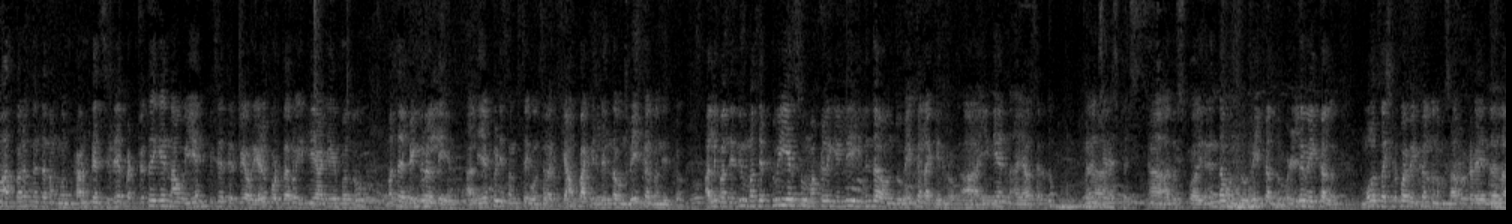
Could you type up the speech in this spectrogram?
ಮಾತು ಬರುತ್ತೆ ಅಂತ ನಮ್ಗೊಂದು ಕಾನ್ಫಿಡೆನ್ಸ್ ಇದೆ ಬಟ್ ಜೊತೆಗೆ ನಾವು ಏನ್ ಫಿಸಿಯೋಥೆರಪಿ ಅವ್ರು ಹೇಳ್ಕೊಡ್ತಾರೋ ಇಲ್ಲಿ ಆಗಿರ್ಬೋದು ಮತ್ತೆ ಬೆಂಗಳೂರಲ್ಲಿ ಅಲ್ಲಿ ಎ ಪಿ ಡಿ ಸಂಸ್ಥೆಗೆ ಒಂದ್ಸಲ ಕ್ಯಾಂಪ್ ಹಾಕಿದ್ರಿಂದ ಒಂದು ವೆಹಿಕಲ್ ಬಂದಿತ್ತು. ಅಲ್ಲಿ ಬಂದಿದ್ವಿ ಮತ್ತೆ ಟೂ ಇಯರ್ಸ್ ಮಕ್ಕಳಿಗೆ ಇಲ್ಲಿ ಇಲ್ಲಿಂದ ಒಂದು ವೆಹಿಕಲ್ ಹಾಕಿದ್ರು. ಇಂಡಿಯನ್ ಯಾವ ಸರ್ ಅದು? ಅದು ಇದರಿಂದ ಒಂದು ವೆಹಿಕಲ್ ಒಳ್ಳೆ ವೆಹಿಕಲ್ ಮೂವತ್ತು ಲಕ್ಷ ರೂಪಾಯಿ ವೆಹಿಕಲ್ ನಮ್ಮ ಸಾರ್ವರ್ ಕಡೆಯಿಂದ ಎಲ್ಲ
